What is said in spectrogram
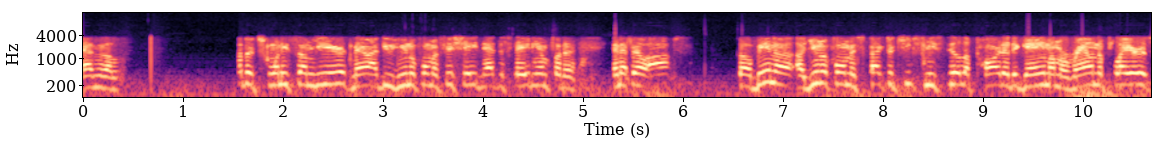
as an other 20 some years. Now I do uniform officiating at the stadium for the NFL ops. So being a, a uniform inspector keeps me still a part of the game. I'm around the players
